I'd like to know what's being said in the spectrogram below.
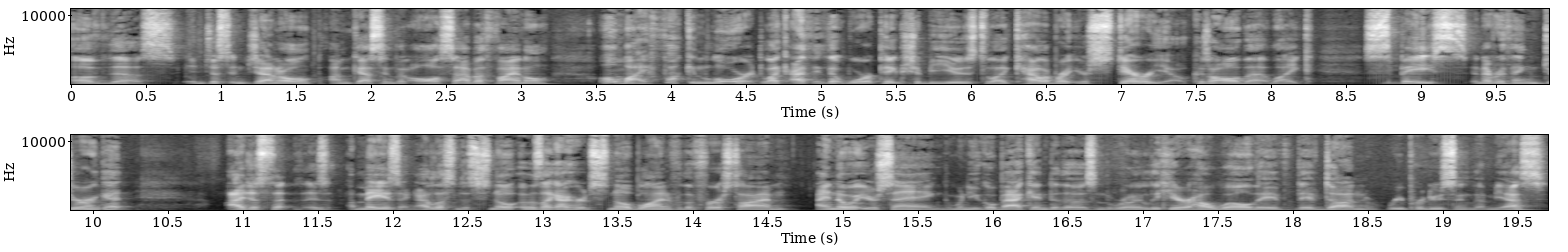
of this and just in general. I'm guessing that all Sabbath vinyl. Oh my fucking lord! Like I think that War Pigs should be used to like calibrate your stereo because all that like space and everything during it. I just that is amazing. I listened to Snow. It was like I heard Snowblind for the first time. I know what you're saying when you go back into those and really hear how well they've they've done reproducing them. Yes,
